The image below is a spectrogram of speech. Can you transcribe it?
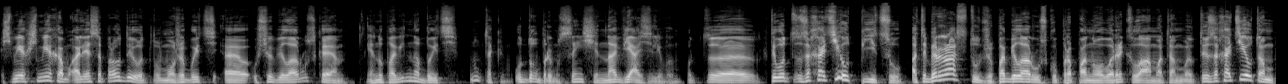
Смех смехам але сапраўды вот можа быть ўсё беларускае яно павінна быць ну так у добрым сэнсе навязлівым вот, э, ты вот захацеў піцу а табе раз тут же по-беларуску прапанова реклама там ты захацеў там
